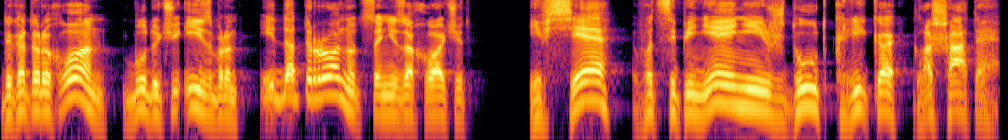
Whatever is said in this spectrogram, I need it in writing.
до которых он, будучи избран, и дотронуться не захочет. И все в оцепенении ждут крика глашатая.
